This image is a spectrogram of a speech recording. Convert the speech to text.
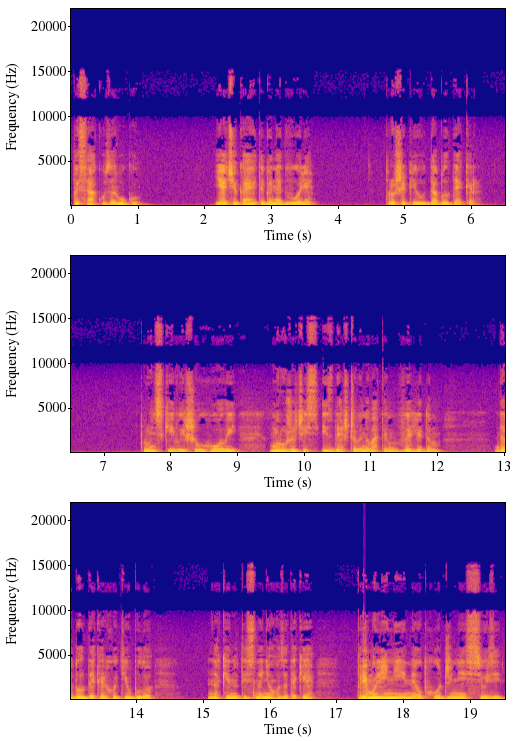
писаку за руку. Я чекаю тебе на дворі, прошепів Даблдекер. Прунський вийшов голий, мружачись із дещо винуватим виглядом. Даблдекер хотів було накинутись на нього за таке прямолінійне обходження із Сюзі,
